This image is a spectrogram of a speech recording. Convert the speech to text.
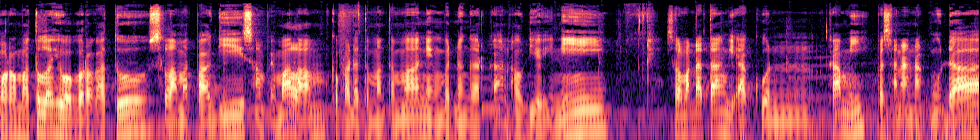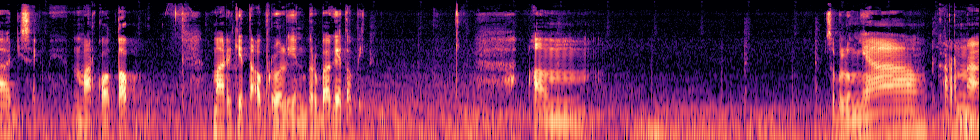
warahmatullahi wabarakatuh. Selamat pagi sampai malam kepada teman-teman yang mendengarkan audio ini. Selamat datang di akun kami, Pesan Anak Muda di segmen Markotop. Mari kita obrolin berbagai topik. Um, sebelumnya karena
